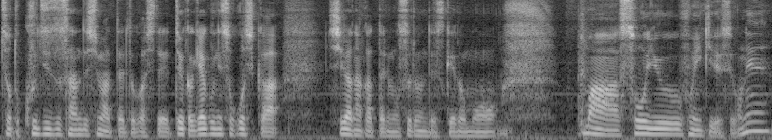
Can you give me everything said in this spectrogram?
ちょっと口ずさんでしまったりとかしてっていうか逆にそこしか知らなかったりもするんですけどもまあそういう雰囲気ですよね。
